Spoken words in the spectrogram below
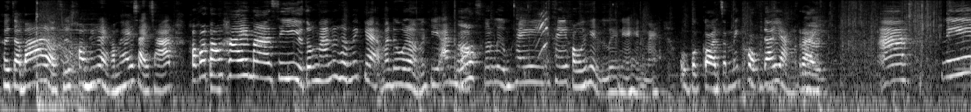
เธอจะบ้าเหรอซื้อคอมที่ไหนเขาไม่ให้สายชาร์จเขาก็ต้องให้มาสิอยู่ตรงนั้นเธอไม่แกะมาดูเหรอเมื่อกี้อันบ็อกซ์ก็ลืมให้ให้เขาเห็นเลยเนี่ยเห็นไหมอุปกรณ์จะไม่ครบได้อย่างไรอะ นี่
